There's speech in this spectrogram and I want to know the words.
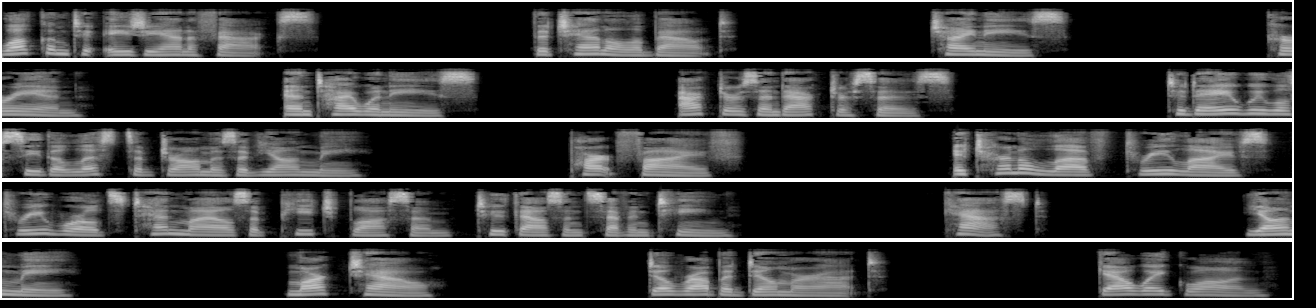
Welcome to Asiana Facts. The channel about Chinese, Korean, and Taiwanese actors and actresses. Today we will see the lists of dramas of Yang Mi. Part 5 Eternal Love 3 Lives 3 Worlds 10 Miles of Peach Blossom 2017 Cast Yang Mi Mark Chao Dilraba Dilmurat Gao Wei Guang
